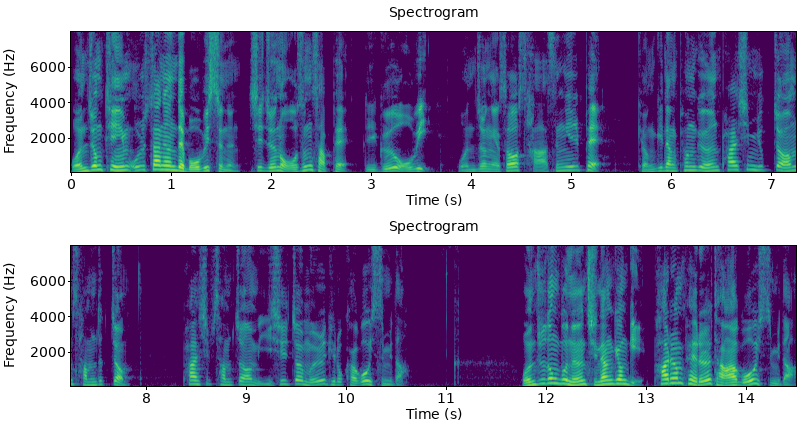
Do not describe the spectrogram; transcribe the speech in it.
원정팀 울산현대 모비스는 시즌 5승 4패, 리그 5위, 원정에서 4승 1패, 경기당 평균 86.3득점, 83.2실점을 기록하고 있습니다. 원주동부는 지난 경기 8연패를 당하고 있습니다.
